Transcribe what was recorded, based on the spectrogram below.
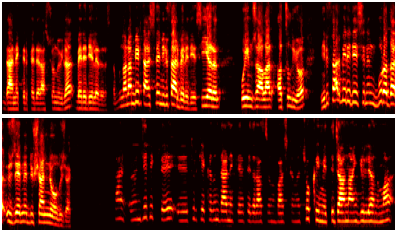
Dernekleri Federasyonu'yla belediyeler arasında. Bunlardan bir tanesi de Nilüfer Belediyesi. Yarın bu imzalar atılıyor. Nilüfer Belediyesi'nin burada üzerine düşen ne olacak? Ben öncelikle e, Türkiye Kadın Dernekleri Federasyonu Başkanı çok kıymetli Canan Güllü Hanım'a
